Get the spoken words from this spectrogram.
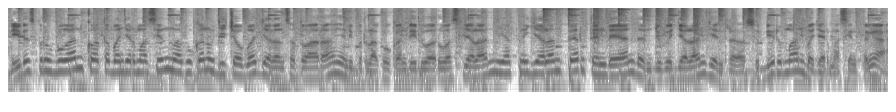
Dinas Perhubungan Kota Banjarmasin melakukan uji coba jalan satu arah yang diberlakukan di dua ruas jalan yakni Jalan Pertendean dan juga Jalan Jenderal Sudirman Banjarmasin Tengah.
